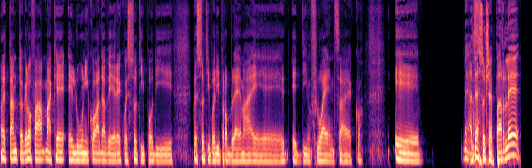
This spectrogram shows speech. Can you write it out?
non è tanto che lo fa ma che è l'unico ad avere questo tipo di, questo tipo di problema e, e di influenza, ecco. E Beh, adesso c'è Parlé,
